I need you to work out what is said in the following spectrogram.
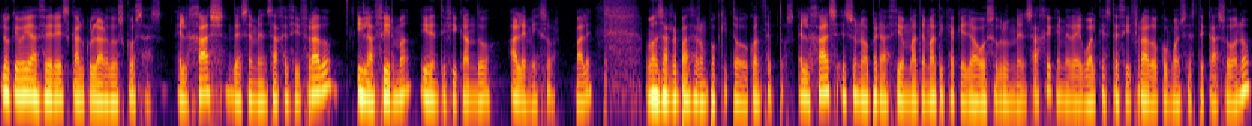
lo que voy a hacer es calcular dos cosas. El hash de ese mensaje cifrado y la firma identificando al emisor, ¿vale? Vamos a repasar un poquito conceptos. El hash es una operación matemática que yo hago sobre un mensaje, que me da igual que esté cifrado como es este caso o no,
